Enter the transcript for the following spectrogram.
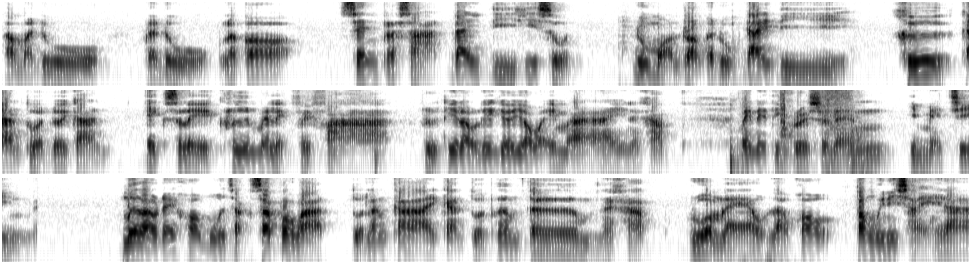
เอามาดูกระดูกแล้วก็เส้นประสาทได้ดีที่สุด ดูหมอนรองกระดูกได้ดี คือการตรวจโดยการเอ็กซเรย์คลื่นแม่เหล็กไฟฟ้า หรือที่เราเรียกย่อๆว่า MRI นะครับ Magnetic Resonance Imaging เมื่อเราได้ข้อมูลจากซักประวัติตรวจร่างกาย การตรวจเพิ่มเติมนะครับ รวมแล้วเราก็ต้องวินิจฉัยให้ได้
